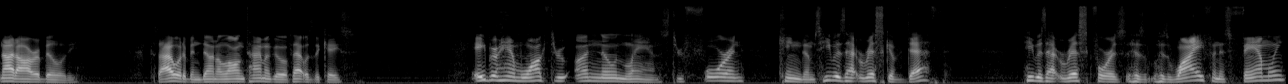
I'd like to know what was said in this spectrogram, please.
not our ability. Because I would have been done a long time ago if that was the case. Abraham walked through unknown lands, through foreign kingdoms. He was at risk of death, he was at risk for his, his, his wife and his family.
